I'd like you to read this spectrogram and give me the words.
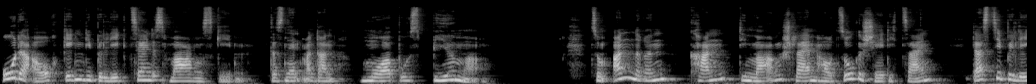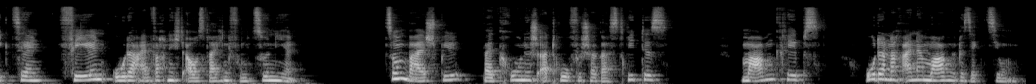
oder auch gegen die Belegzellen des Magens geben. Das nennt man dann Morbus Birma. Zum anderen kann die Magenschleimhaut so geschädigt sein, dass die Belegzellen fehlen oder einfach nicht ausreichend funktionieren. Zum Beispiel bei chronisch atrophischer Gastritis, Magenkrebs oder nach einer Magenresektion.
